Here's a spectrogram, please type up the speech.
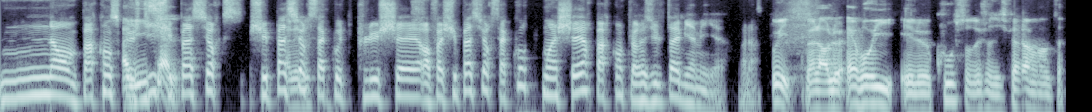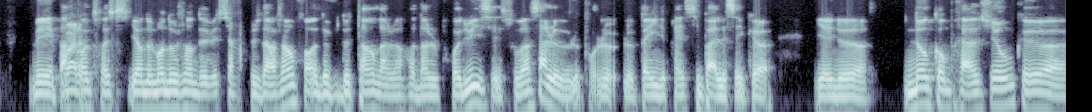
Non, par contre, ce que je dis, je suis pas sûr que je suis pas sûr que ça coûte plus cher. Enfin, je suis pas sûr que ça coûte moins cher. Par contre, le résultat est bien meilleur. Voilà. Oui, alors le ROI et le coût sont deux choses différentes. Mais par contre, si on demande aux gens d'investir plus d'argent, de, de temps dans, leur, dans le produit, c'est souvent ça le, le, le, le pain principal. C'est que il y a une non-compréhension que euh,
